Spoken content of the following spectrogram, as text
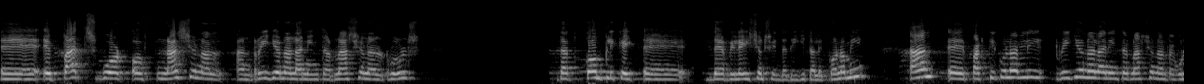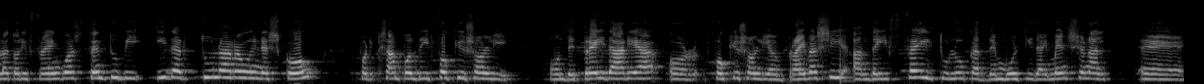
a patchwork of national and regional and international rules that complicate uh, the relations in the digital economy. And uh, particularly, regional and international regulatory frameworks tend to be either too narrow in scope, for example, they focus only on the trade area or focus only on privacy, and they fail to look at the multidimensional uh,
